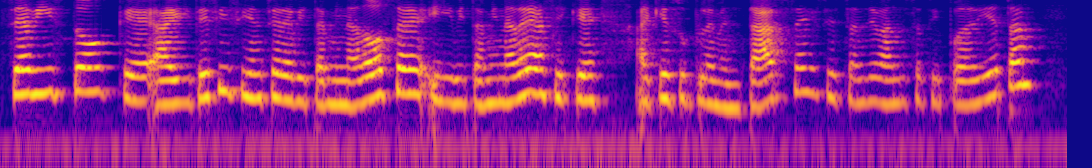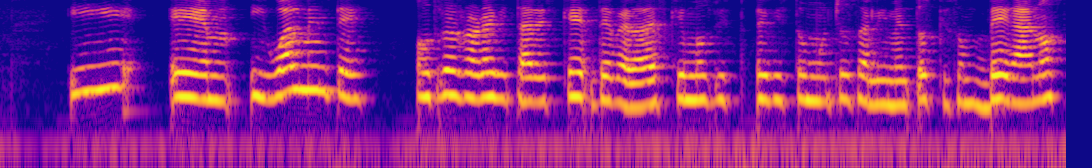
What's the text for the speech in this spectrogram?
se ha visto que hay deficiencia de vitamina 12 y vitamina D, así que hay que suplementarse si están llevando este tipo de dieta. Y Em, igualmente, otro error a evitar es que de verdad es que hemos visto, he visto muchos alimentos que son veganos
